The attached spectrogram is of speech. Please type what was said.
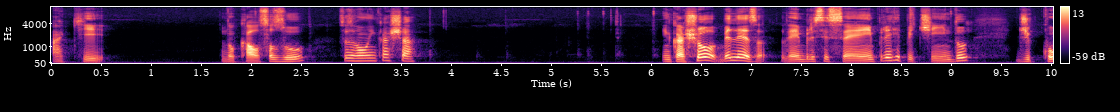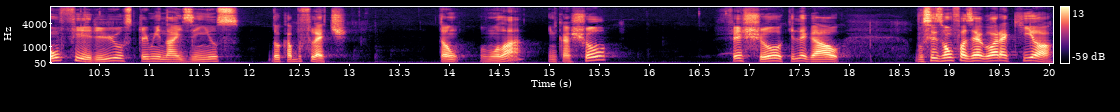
aqui no calço azul, vocês vão encaixar. Encaixou? Beleza. Lembre-se sempre, repetindo, de conferir os terminaizinhos do cabo flat. Então, vamos lá? Encaixou? Fechou, que legal. Vocês vão fazer agora aqui, ó.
